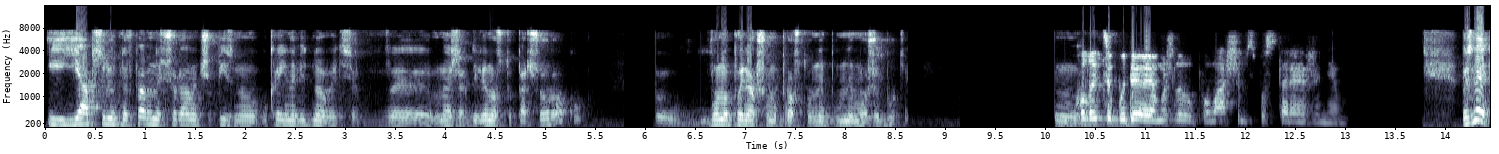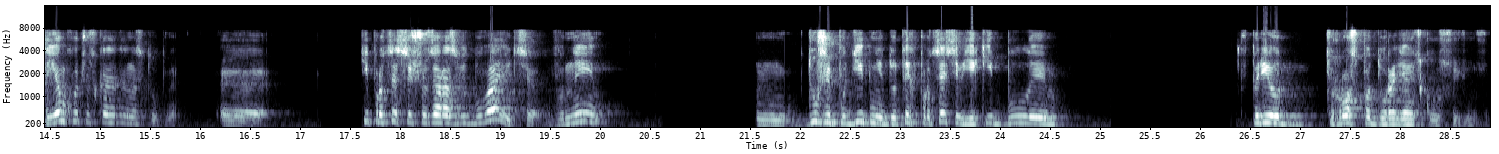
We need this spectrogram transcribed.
І я абсолютно впевнений, що рано чи пізно Україна відновиться в межах 91-го року. Воно по-інакшому просто не, не може бути. Коли це буде можливо по вашим спостереженням? Ви знаєте, я вам хочу сказати наступне: Е, ті процеси, що зараз відбуваються, вони дуже подібні до тих процесів, які були в період розпаду Радянського Союзу.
